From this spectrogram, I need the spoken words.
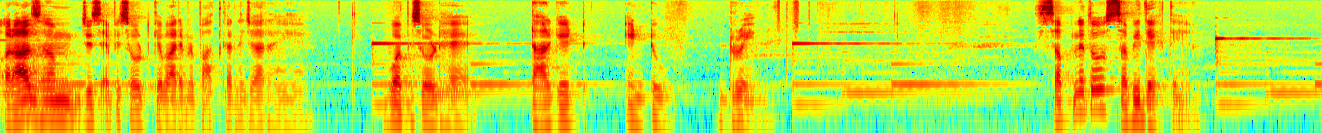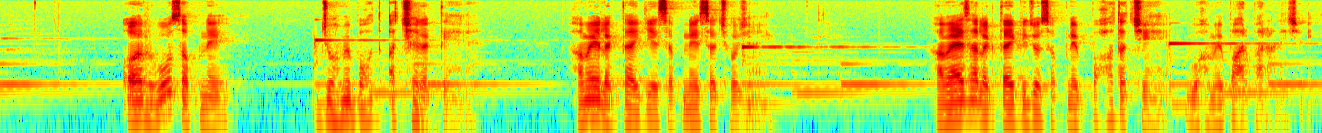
और आज हम जिस एपिसोड के बारे में बात करने जा रहे हैं, वो एपिसोड है टारगेट इनटू ड्रीम सपने तो सभी देखते हैं। और वो सपने जो हमें बहुत अच्छे लगते हैं हमें लगता है कि ये सपने सच हो जाएँ। हमें ऐसा लगता है कि जो सपने बहुत अच्छे हैं, वो हमें बार बार आने चाहिए।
